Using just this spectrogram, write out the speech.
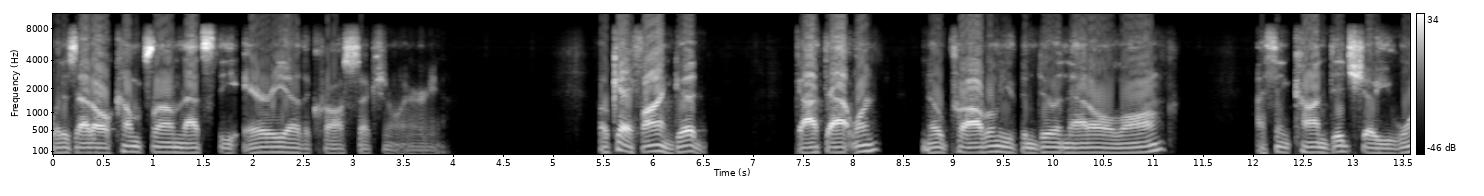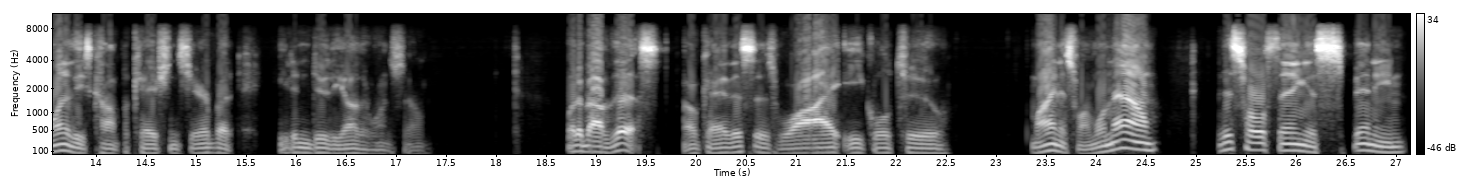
What does that all come from? That's the area, the cross-sectional area. Okay, fine, good. Got that one. No problem. You've been doing that all along. I think Khan did show you one of these complications here, but he didn't do the other one. So, what about this? Okay, this is y equal to minus 1. Well, now, this whole thing is spinning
